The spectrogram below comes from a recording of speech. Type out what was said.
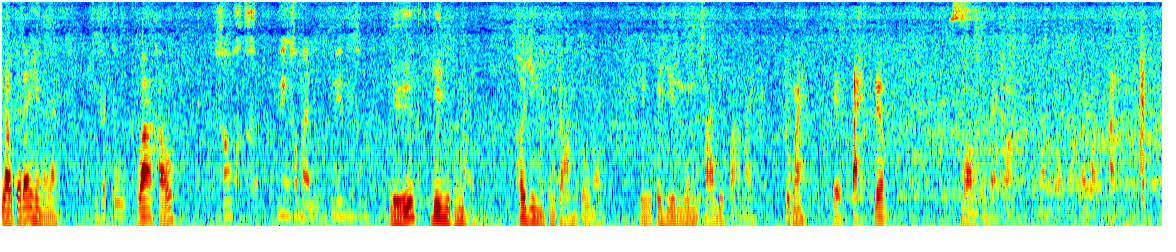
เคเราจะได้เห็นอะไร เห็นประตูว่าเขาเขาเขาวิ่งเข้ามาหรือไม่วิ่งเข้ามาหรือยืนอยู่ตรงไหน เขายืนอยู่ตรงกลางประตูไหม หรือไปยืนมุมซ้ายหรือขวาไหมถูกไหมโอเคไปเริ่ม มองตั้งแต่ก่อนมองก่อนไปก่อนไปไป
